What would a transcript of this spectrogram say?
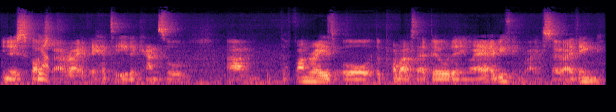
you know, squashed yep. that, right? They had to either cancel um, the fundraise or the products they're building or everything, right? So I think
